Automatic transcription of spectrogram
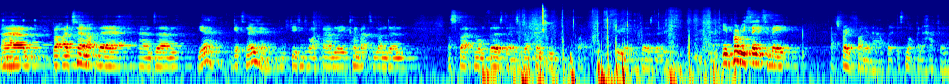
Um, but I turn up there and um, yeah, get to know him, introduce him to my family, come back to London. I'll Skype him on Thursdays because I tend to be quite free on Thursdays. He'd probably say to me, that's very funny now, but it's not going to happen.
